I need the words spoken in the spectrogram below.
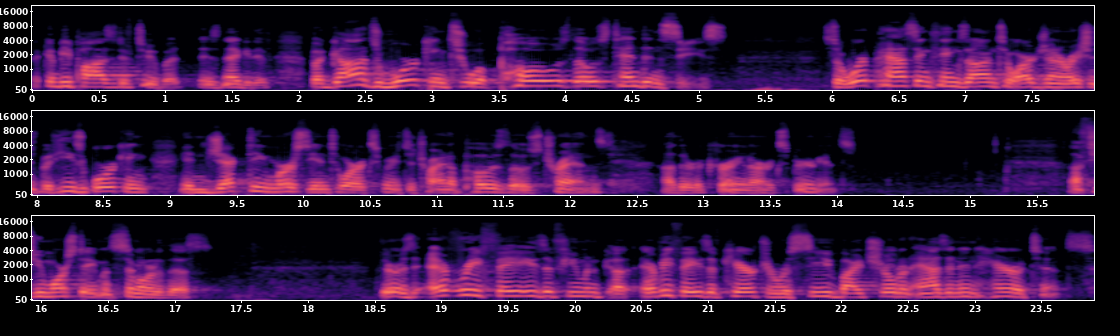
It can be positive too, but is negative. But God's working to oppose those tendencies. So we're passing things on to our generations, but he's working, injecting mercy into our experience to try and oppose those trends uh, that are occurring in our experience. A few more statements similar to this. There is every phase of human, uh, every phase of character received by children as an inheritance.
